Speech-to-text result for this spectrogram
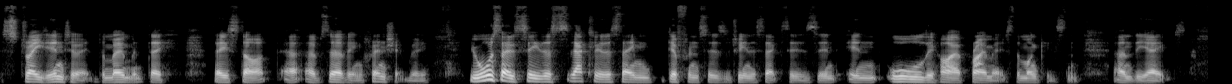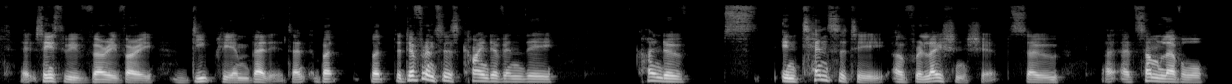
straight into it the moment they they start uh, observing friendship. Really, you also see exactly the same differences between the sexes in in all the higher primates, the monkeys and and the apes. It seems to be very very deeply embedded, and but but the difference is kind of in the kind of intensity of relationships. So at some level,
